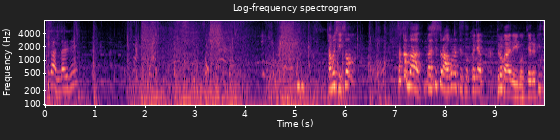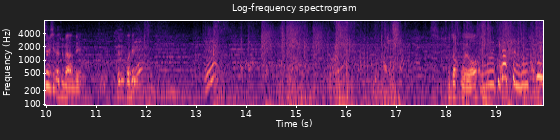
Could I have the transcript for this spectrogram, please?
피가 안 달지? 잡을 수 있어? 잠깐만 나 실수로 아군한테 서 그냥 들어가야 돼 이거 쟤를 피철 시간 주면 안 돼. 여기 있거든. 예? 예? 조졌고요. 으디 같은 루트.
